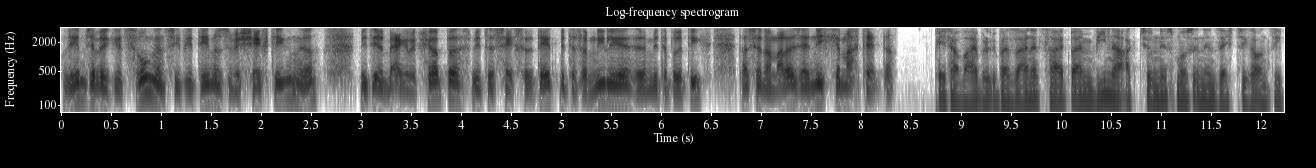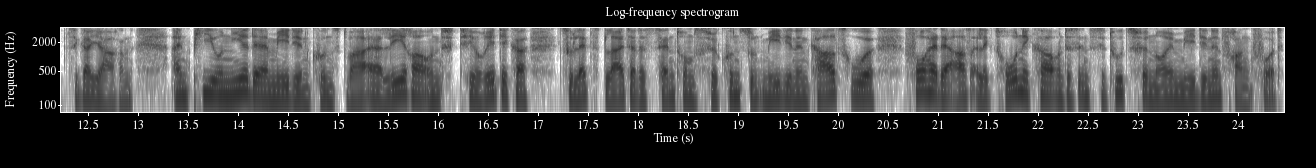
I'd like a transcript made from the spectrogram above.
Und wir haben sie aber gezwungen, sich mit Themen zu beschäftigen, ja, mit ihrem eigenen Körper, mit der Sexualität, mit der Familie, mit der Politik, was sie normalerweise nicht gemacht hätten. Peter Weibel über seine Zeit beim Wiener Aktionismus in den 60er und 70er Jahren. Ein Pionier der Medienkunst war er, Lehrer und Theoretiker, zuletzt Leiter des Zentrums für Kunst und Medien in Karlsruhe, vorher der Ars Electronica und des Instituts für Neue Medien in Frankfurt.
